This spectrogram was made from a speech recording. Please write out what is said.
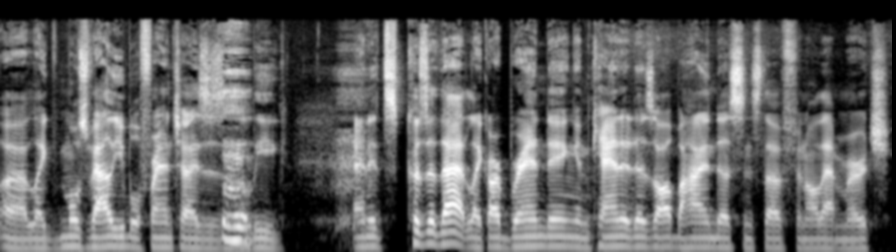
uh, like most valuable franchises in the league, and it's because of that. Like our branding and Canada's all behind us and stuff, and all that merch.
